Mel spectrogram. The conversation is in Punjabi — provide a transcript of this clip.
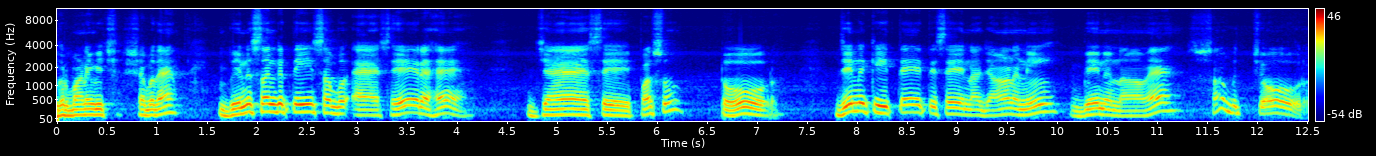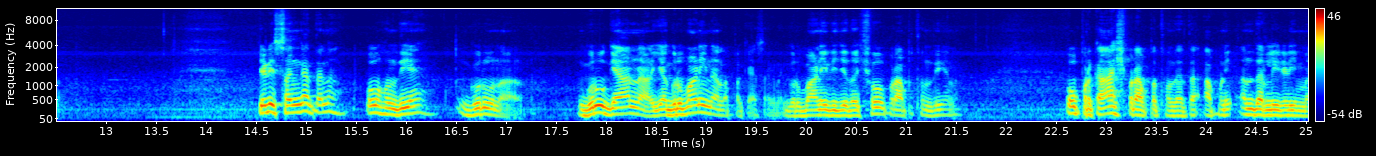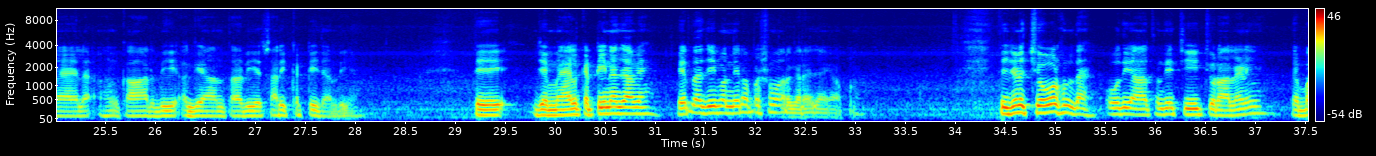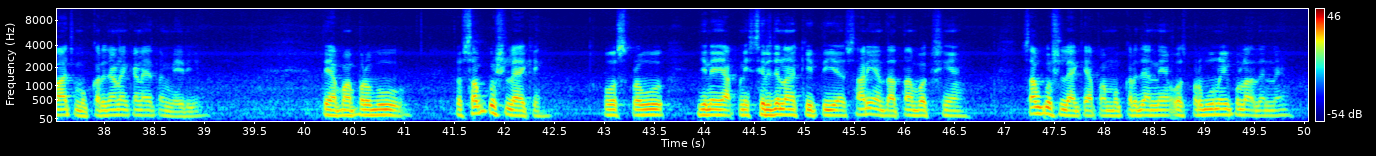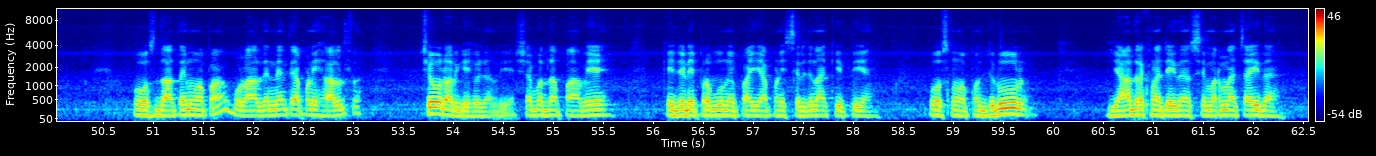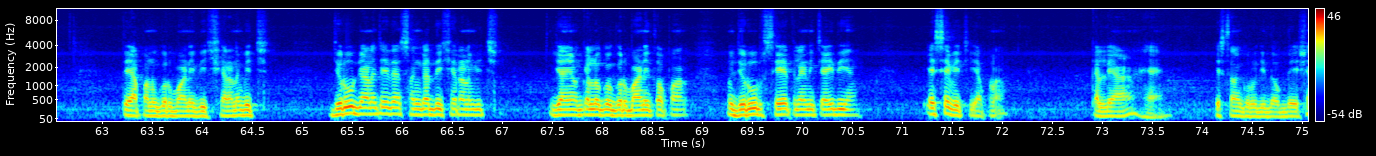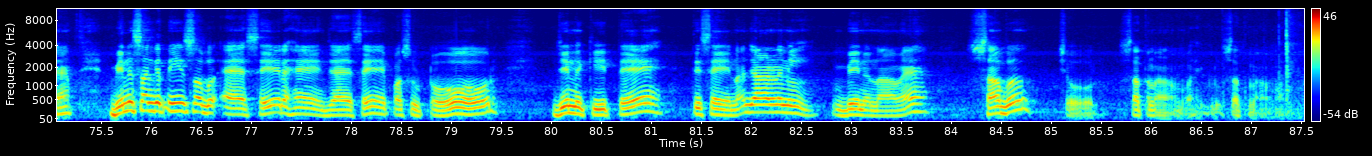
ਗੁਰਬਾਣੀ ਵਿੱਚ ਸ਼ਬਦ ਹੈ ਬਿਨ ਸੰਗਤੀ ਸਭ ਐਸੇ ਰਹੇ ਜੈਸੇ ਪਸ਼ੂ ਢੋਰ ਜਿਨ ਕੀਤੇ ਤਿਸੇ ਨ ਜਾਣਨੀ ਬਿਨ ਨਾਵੇਂ ਸਭ ਚੋਰ। ਜਿਹੜੀ ਸੰਗਤ ਹੈ ਨਾ ਉਹ ਹੁੰਦੀ ਹੈ ਗੁਰੂ ਨਾਲ ਗੁਰੂ ਗਿਆਨ ਨਾਲ ਜਾਂ ਗੁਰਬਾਣੀ ਨਾਲ ਆਪਾਂ ਕਹਿ ਸਕਦੇ ਹਾਂ। ਗੁਰਬਾਣੀ ਦੀ ਜਦੋਂ ਛੋਹ ਪ੍ਰਾਪਤ ਹੁੰਦੀ ਹੈ ਨਾ ਉਹ ਪ੍ਰਕਾਸ਼ ਪ੍ਰਾਪਤ ਹੁੰਦਾ ਤਾਂ ਆਪਣੀ ਅੰਦਰਲੀ ਜਿਹੜੀ ਮੈਲ ਹੈ, ਅਹੰਕਾਰ ਦੀ ਅਗਿਆਨਤਾ ਦੀ ਇਹ ਸਾਰੀ ਕੱਟੀ ਜਾਂਦੀ ਹੈ। ਤੇ ਜੇ ਮੈਲ ਕੱਟੀ ਨਾ ਜਾਵੇ, ਫਿਰ ਤਾਂ ਜੀਵਨ ਨਿਰਾ ਪਸ਼ੂ ਵਰਗਾ ਰਹਿ ਜਾਏਗਾ ਆਪਣਾ। ਤੇ ਜਿਹੜਾ ਚੋਰ ਹੁੰਦਾ, ਉਹਦੀ ਆਦਤ ਹੁੰਦੀ ਹੈ ਚੀਜ਼ ਚੁਰਾ ਲੈਣੀ ਹੈ ਤੇ ਬਾਅਦ ਚ ਮੁੱਕਰ ਜਾਣਾ ਕਹਿਣਾ ਇਹ ਤਾਂ ਮੇਰੀ ਹੈ। ਤੇ ਆਪਾਂ ਪ੍ਰਭੂ ਤੋਂ ਸਭ ਕੁਝ ਲੈ ਕੇ, ਉਸ ਪ੍ਰਭੂ ਜਿਨੇ ਆਪਣੀ ਸਿਰਜਣਾ ਕੀਤੀ ਹੈ, ਸਾਰੀਆਂ ਦਾਤਾਂ ਬਖਸ਼ੀਆਂ, ਸਭ ਕੁਝ ਲੈ ਕੇ ਆਪਾਂ ਮੁੱਕਰ ਜਾਂਦੇ ਹਾਂ, ਉਸ ਪ੍ਰਭੂ ਨੂੰ ਹੀ ਭੁਲਾ ਦਿੰਦੇ ਹਾਂ। ਉਸ ਦਾਤੇ ਨੂੰ ਆਪਾਂ ਭੁਲਾ ਦਿੰਦੇ ਹਾਂ ਤੇ ਆਪਣੀ ਹਾਲਤ ਚੋਰ ਵਰਗੀ ਹੋ ਜਾਂਦੀ ਹੈ। ਸ਼ਬਦ ਦਾ ਭਾਵ ਇਹ ਕਿ ਜਿਹੜੇ ਪ੍ਰਭੂ ਨੇ ਭਾਈ ਆਪਣੀ ਸਿਰਜਣਾ ਕੀਤੀ ਹੈ ਉਸ ਨੂੰ ਆਪਾਂ ਜ਼ਰੂਰ ਯਾਦ ਰੱਖਣਾ ਚਾਹੀਦਾ ਸਿਮਰਨਾ ਚਾਹੀਦਾ ਹੈ ਤੇ ਆਪਾਂ ਨੂੰ ਗੁਰਬਾਣੀ ਦੀ ਸ਼ਰਨ ਵਿੱਚ ਜ਼ਰੂਰ ਜਾਣਾ ਚਾਹੀਦਾ ਸੰਗਤ ਦੀ ਸ਼ਰਨ ਵਿੱਚ ਜਾਂ ਇਹ ਕਹ ਲਓ ਕਿ ਗੁਰਬਾਣੀ ਤੋਂ ਆਪਾਂ ਨੂੰ ਜ਼ਰੂਰ ਸੇਧ ਲੈਣੀ ਚਾਹੀਦੀ ਹੈ। ਇਸੇ ਵਿੱਚ ਹੀ ਆਪਣਾ ਕਲਿਆਣ ਹੈ। ਇਸ ਤਰ੍ਹਾਂ ਗੁਰੂ ਜੀ ਦਾ ਉਪਦੇਸ਼ ਹੈ, ਬਿਨ ਸੰਗਤੀ ਸਭ ਐਸੇ ਰਹੇ ਜੈਸੇ ਪਸ਼ੂ ਟੋਰ, ਜਿਨ ਕੀਤੇ ਤਿਸੇ ਨਾ ਜਾਣਨੀ, ਬਿਨ ਨਾਵੇਂ ਸਭ ਚੋਰ। ਸਤਨਾਮ ਵਾਹਿਗੁਰੂ ਸਤਨਾਮ ਵਾਹਿਗੁਰੂ।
